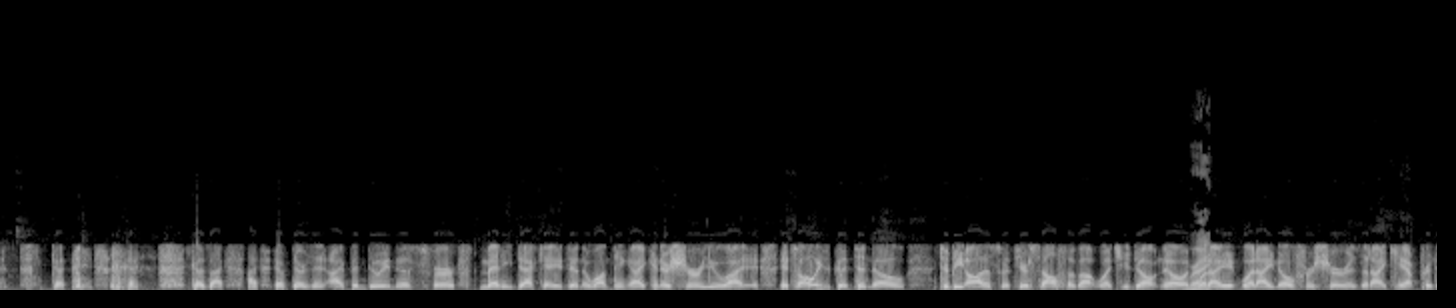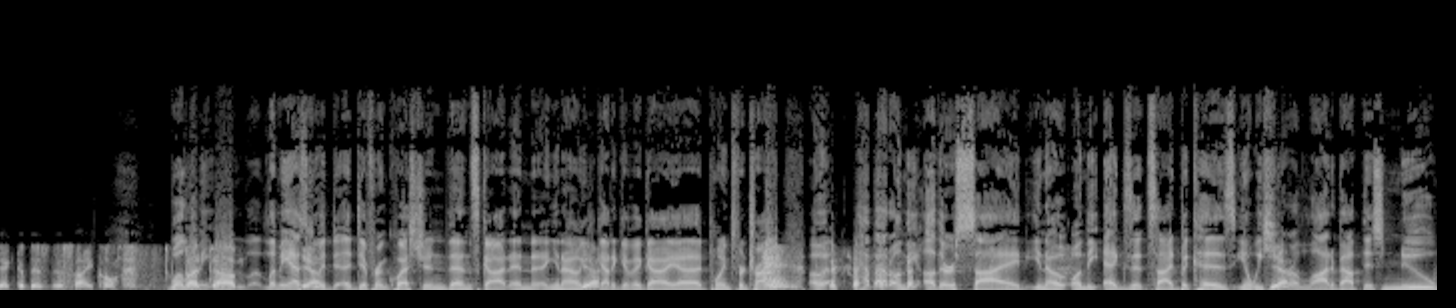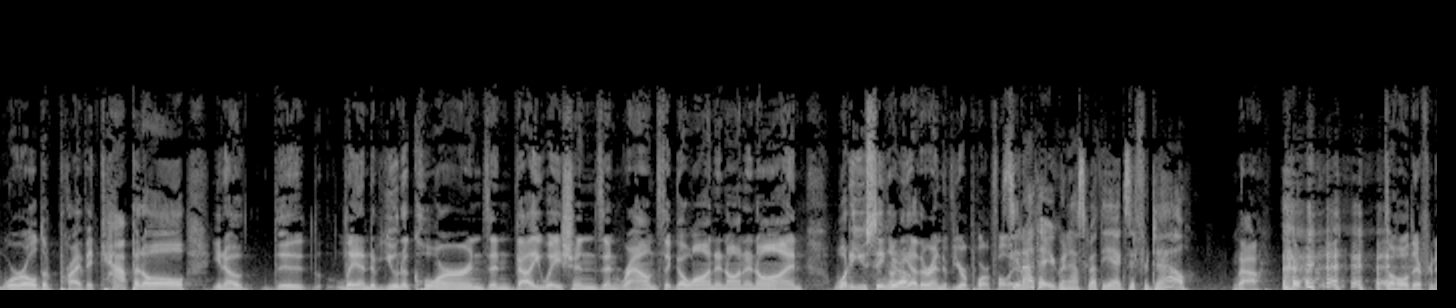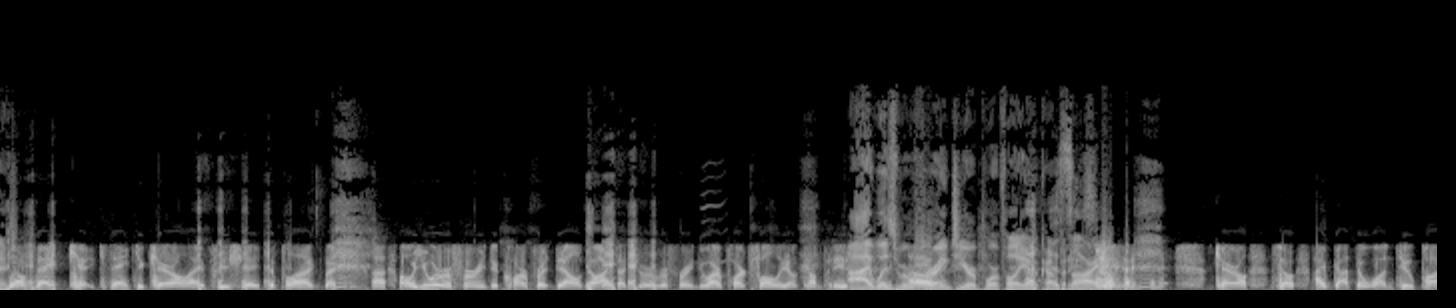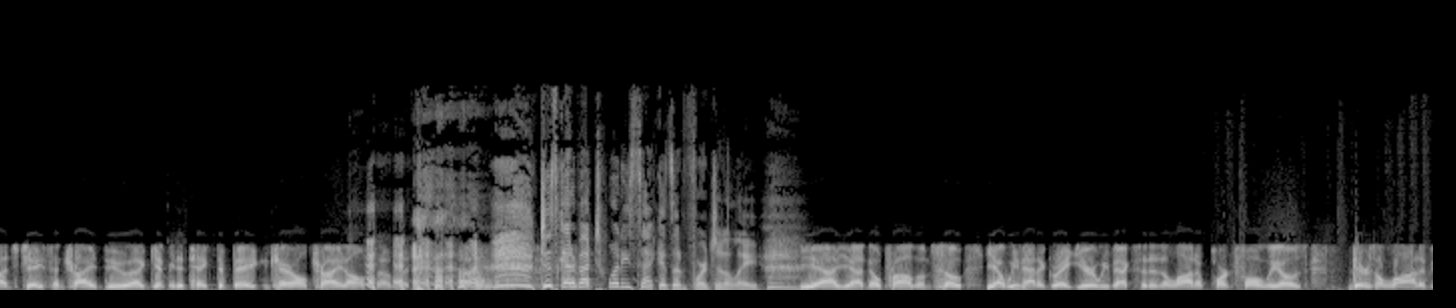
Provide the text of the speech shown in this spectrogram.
because I, I if there's a, I've been doing this for many decades, and the one thing I can assure you, I it's always good to know to be honest with yourself about what you don't know. And Right. what I what I know for sure is that I can't predict a business cycle. Well, but, let me um, let me ask yeah. you a d- a, different question then, Scott. And uh, you know, Yeah. you got to give a guy uh, points for trying. Uh, how about on the other side? You know, on the exit side, because you know we hear Yeah. a lot about this new world of private capital. You know, the land of unicorns and valuations and rounds that go on and on and on. What are you seeing on Yeah. the other end of your portfolio? See, and I thought you were going to ask about the exit for Dell. Wow, that's a whole different issue. Well, thank thank you, Carol. I appreciate the plug. But uh, oh, you were referring to corporate Dell. No, I thought you were referring to our portfolio companies. I was referring to your portfolio companies. Sorry. Carol, so I've got the one-two punch. Jason tried to uh, get me to take the bait, and Carol tried also. But uh, Just got about 20 seconds, unfortunately. yeah, yeah, no problem. So yeah, we've had a great year. We've exited a lot of portfolios. There's a lot of,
